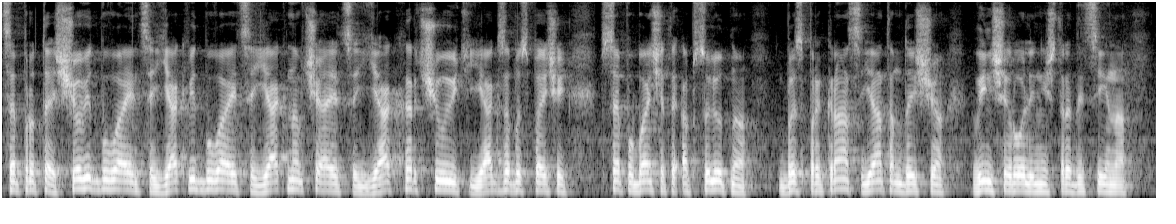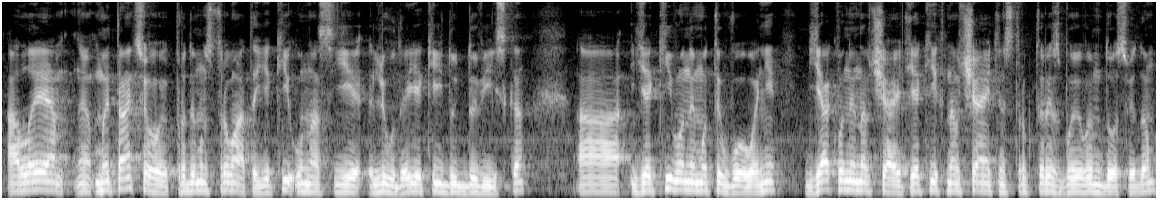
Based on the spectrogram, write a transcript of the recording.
Це про те, що відбувається, як відбувається, як навчаються, як харчують, як забезпечують. Все побачити абсолютно без прикрас. Я там дещо в іншій ролі, ніж традиційно. Але е, мета цього продемонструвати, які у нас є люди, які йдуть до війська, які вони мотивовані, як вони навчають, як їх навчають інструктори з бойовим досвідом,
